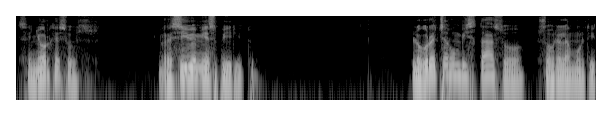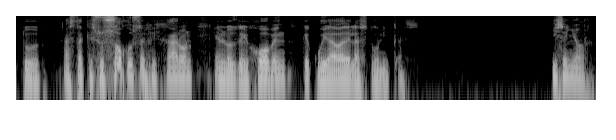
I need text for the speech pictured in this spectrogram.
Señor Jesús, recibe mi espíritu. Logró echar un vistazo sobre la multitud hasta que sus ojos se fijaron en los del joven que cuidaba de las túnicas. Y Señor,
